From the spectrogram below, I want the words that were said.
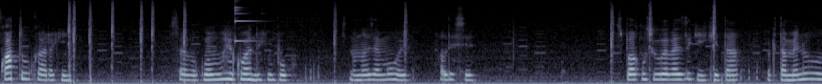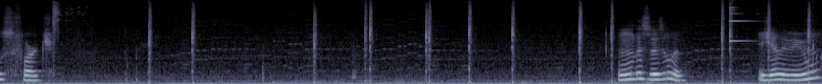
Quatro cara aqui. Sério, vamos recuar aqui um pouco. Senão nós vamos morrer. Falecer. Espero que consigo levar esse daqui, que tá, é o que tá menos forte. Um desses dois eu levo. Já levei um.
